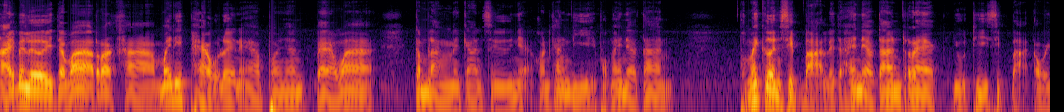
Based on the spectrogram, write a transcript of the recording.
หายไปเลย แต่ว่าราคาไม่ได้แผ่วเลยนะครับ เพราะฉะนั้นแปลว่ากำลังในการซื้อเนี่ยค่อนข้างดี ผมให้แนวต้าน ผมให้เกิน 10 บาทเลยแต่ให้แนวต้านแรกอยู่ที่ 10 บาทเอาไว้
